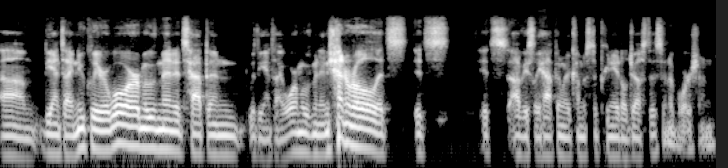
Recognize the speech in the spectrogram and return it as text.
um the anti-nuclear war movement. It's happened with the anti-war movement in general. It's it's it's obviously happened when it comes to prenatal justice and abortion.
